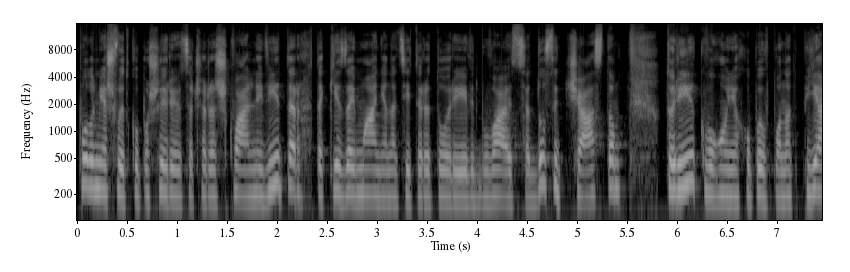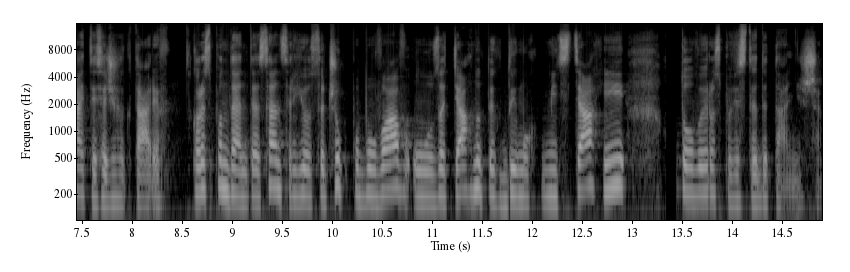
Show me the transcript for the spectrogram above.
Полум'я швидко поширюється через шквальний вітер. Такі займання на цій території відбуваються досить часто. Торік вогонь охопив понад 5 тисяч гектарів. Кореспондент ТСН Сергій Осадчук побував у затягнутих димох місцях і готовий розповісти детальніше.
